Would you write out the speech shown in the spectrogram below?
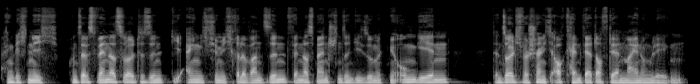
eigentlich nicht. Und selbst wenn das Leute sind, die eigentlich für mich relevant sind, wenn das Menschen sind, die so mit mir umgehen, dann sollte ich wahrscheinlich auch keinen Wert auf deren Meinung legen.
